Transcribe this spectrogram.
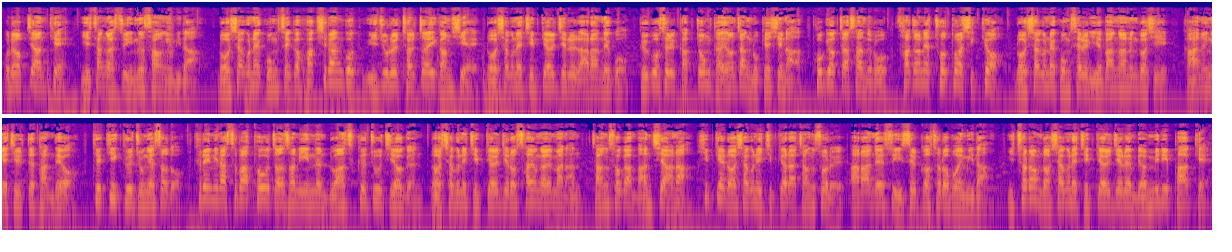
어렵지 않게 예상할 수 있는 상황입니다. 러시아군의 공세가 확실한 곳 위주를 철저히 감시해 러시아군의 집결지를 알아내고 그곳을 각종 다연장 로켓이나 포격 자산으로 사전에 초토화시켜 러시아군의 공세를 예방하는 것이 가능해질 듯한데요. 특히 그 중에서도 크레미나 스바토우 전선이 있는 루한스크 주 지역은 러시아군의 러시아군이 집결지로 사용할 만한 장소가 많지 않아 쉽게 러시아군이 집결할 장소를 알아낼 수 있을 것으로 보입니다. 이처럼 러시아군의 집결지를 면밀히 파악해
